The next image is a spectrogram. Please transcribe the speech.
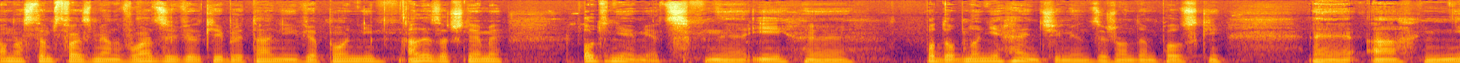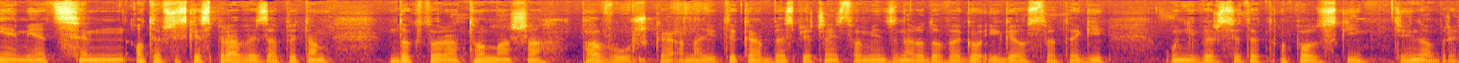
o następstwach zmian władzy w Wielkiej Brytanii w Japonii, ale zaczniemy od Niemiec e, i e, podobno niechęci między rządem Polski e, a Niemiec. O te wszystkie sprawy zapytam doktora Tomasza Pawłuszkę, analityka bezpieczeństwa międzynarodowego i geostrategii Uniwersytet Opolski. Dzień dobry.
